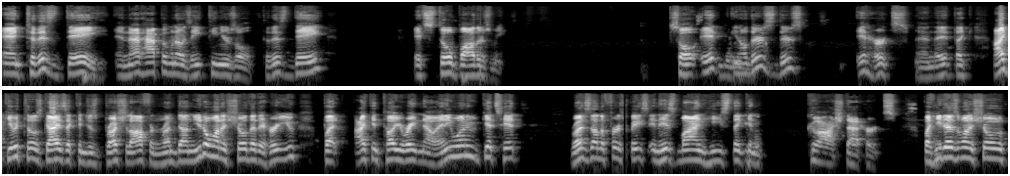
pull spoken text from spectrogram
And to this day, and that happened when I was 18 years old. To this day, it still bothers me. So it, you know, there's there's it hurts, and it like I give it to those guys that can just brush it off and run down. You don't want to show that it hurt you, but I can tell you right now, anyone who gets hit, runs down the first base, in his mind, he's thinking, "Gosh, that hurts," but he doesn't want to show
